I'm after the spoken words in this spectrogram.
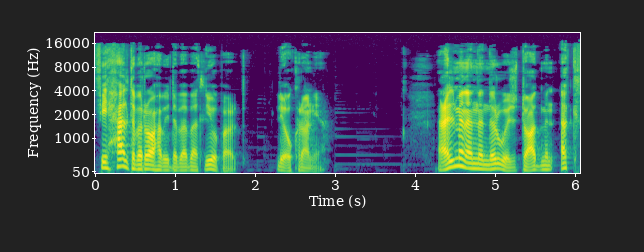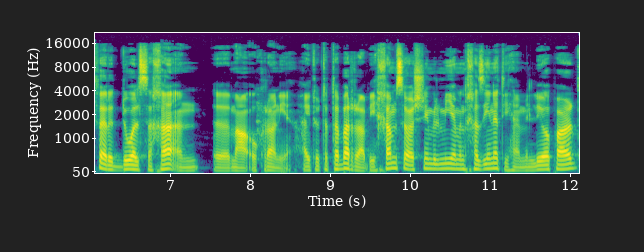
في حال تبرعها بدبابات ليوبارد لأوكرانيا. علما أن النرويج تعد من أكثر الدول سخاء آه، مع أوكرانيا حيث تتبرع ب 25% من خزينتها من ليوبارد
